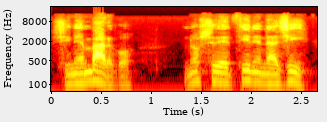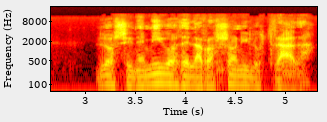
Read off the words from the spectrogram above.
Sin embargo, no se detienen allí los enemigos de la razón ilustrada.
